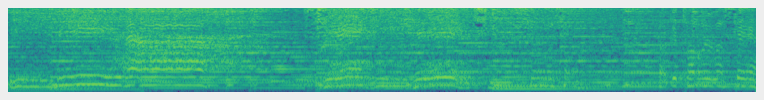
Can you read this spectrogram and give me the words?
e me dá sede de ti, Senhor. Para que tua noiva anseia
